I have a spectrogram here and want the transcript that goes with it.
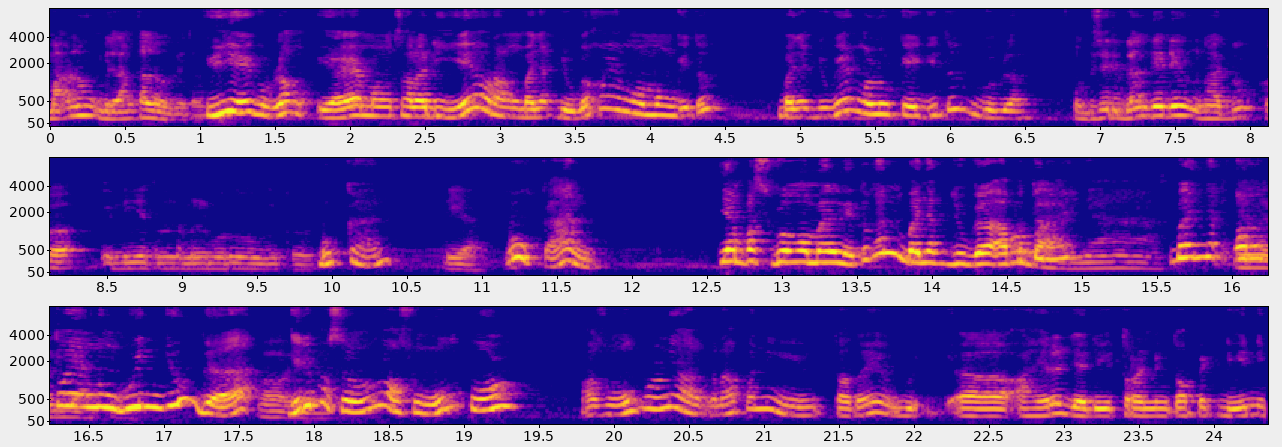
mak lu bilang ke lu gitu Iya, gue bilang, ya emang salah dia, orang banyak juga kok yang ngomong gitu. Banyak juga yang ngeluh kayak gitu, gue bilang. bisa dibilang dia dia ngadu ke ininya teman-teman guru gitu Bukan, dia bukan. Yang pas gue ngomelin itu kan banyak juga apa oh, tuh namanya? banyak Banyak orang tua yang nungguin juga. Oh, Jadi iya. pas lu langsung ngumpul. Langsung ngumpul nih, ah, kenapa nih? Tatanya eh, akhirnya jadi trending topik di ini.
